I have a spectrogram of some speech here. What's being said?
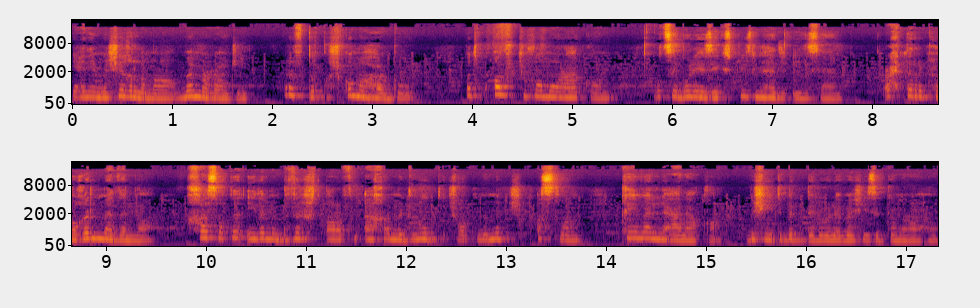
يعني ماشي غير المرأة ما من الراجل رفدوا قشكم وهربوا ما تبقاوش تشوفوا موراكم وتصيبوا لي زيكسكيوز لهذا الإنسان. راح تربحوا غير المذلة. خاصة إذا ما بذلش الطرف الآخر مجهود شغل ما أصلا قيمة للعلاقة باش يتبدل ولا باش يسقم روحه.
